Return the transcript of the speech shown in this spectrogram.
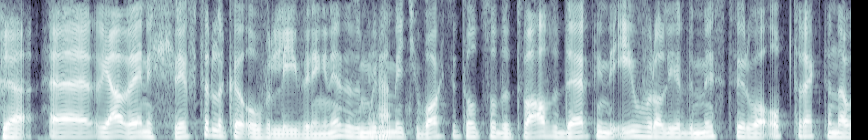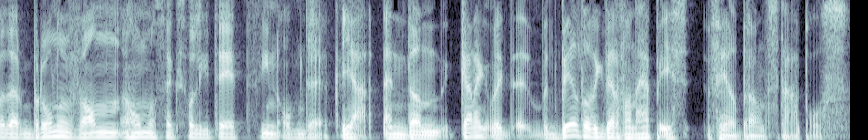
Ja. Eh, ja, weinig schriftelijke overleveringen. Hè. Dus we moeten Ja. een beetje wachten tot zo de 12e, 13e eeuw, vooraleer de mist weer wat optrekt en dat we daar bronnen van homoseksualiteit zien opduiken. Ja, en dan kan ik... Het beeld dat ik daarvan heb is veel brandstapels.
